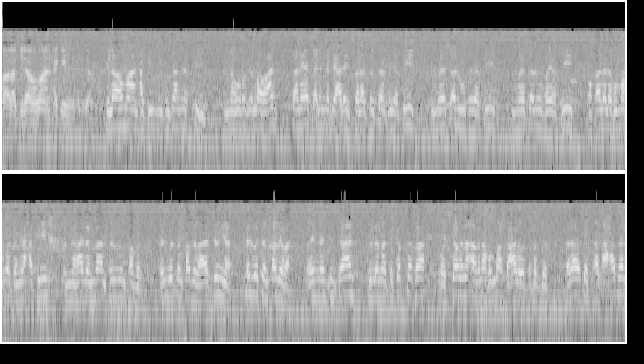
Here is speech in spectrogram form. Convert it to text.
قال كلاهما عن حكيم بن حزام. كلاهما عن حكيم بن حزام نفسه أنه رضي الله عنه كان يسأل النبي عليه الصلاة والسلام فيعطيه ثم يسأله فيعطيه ثم يسأله فيعطيه. وقال له مرة يا حكيم إن هذا المال حلو خضر حلوة خضرة الدنيا حلوة خضرة. وإن الإنسان كلما تكفف واستغنى أغناه الله تعالى وتقدس. فلا تسأل أحدا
